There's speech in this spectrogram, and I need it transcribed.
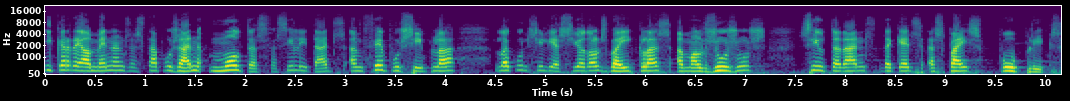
i que realment ens està posant moltes facilitats en fer possible la conciliació dels vehicles amb els usos ciutadans d'aquests espais públics,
